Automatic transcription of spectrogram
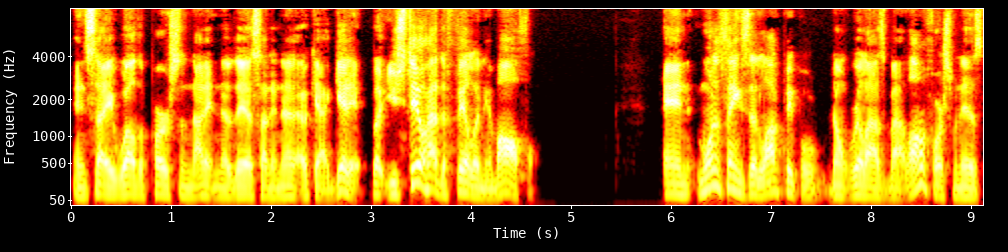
and say, well, the person, I didn't know this. I didn't know. That. Okay. I get it, but you still have the feeling of awful. And one of the things that a lot of people don't realize about law enforcement is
